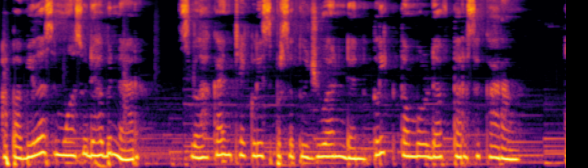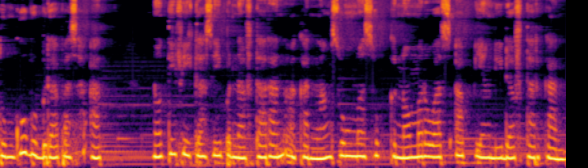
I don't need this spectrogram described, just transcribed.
Apabila semua sudah benar, Silahkan checklist persetujuan dan klik tombol daftar sekarang. Tunggu beberapa saat, notifikasi pendaftaran akan langsung masuk ke nomor WhatsApp yang didaftarkan.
